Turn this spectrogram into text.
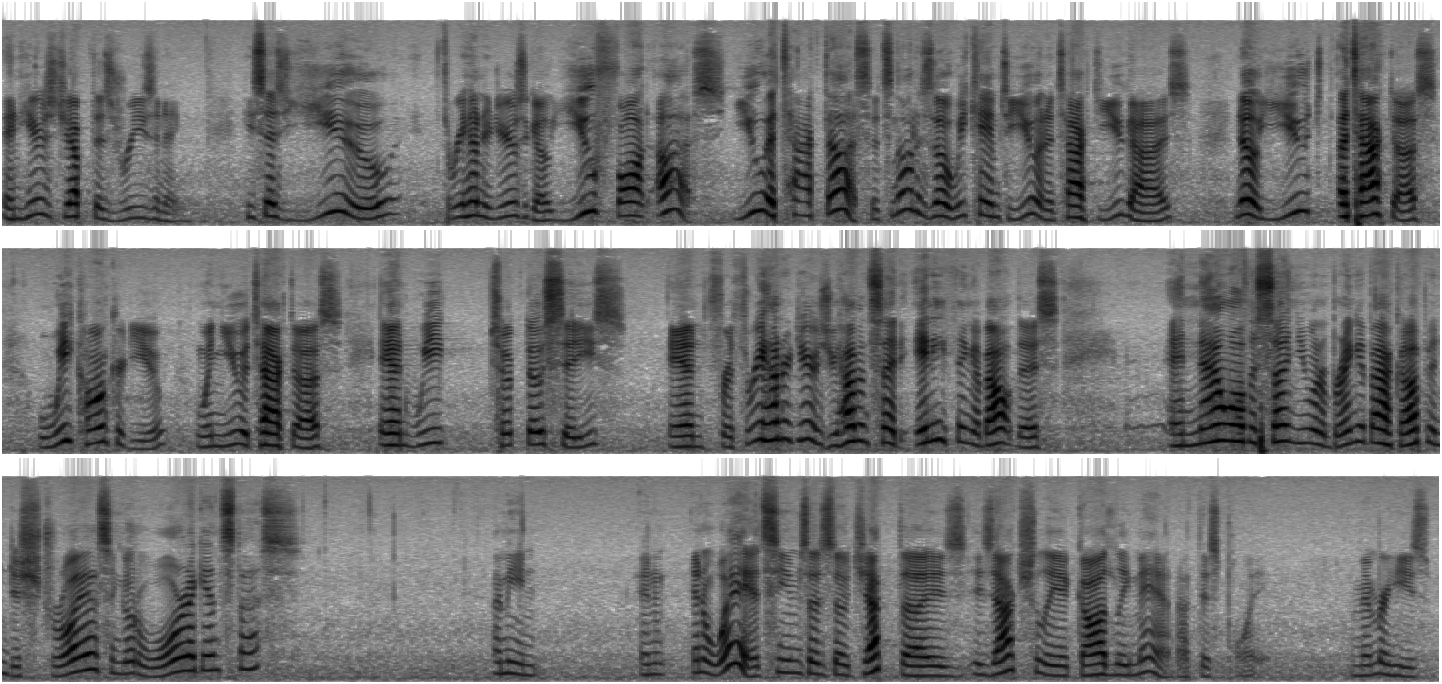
And here's Jephthah's reasoning. He says, You, 300 years ago, you fought us. You attacked us. It's not as though we came to you and attacked you guys. No, you attacked us. We conquered you when you attacked us, and we took those cities. And for 300 years, you haven't said anything about this. And now all of a sudden, you want to bring it back up and destroy us and go to war against us? I mean, in, in a way, it seems as though Jephthah is, is actually a godly man at this point. Remember, he's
